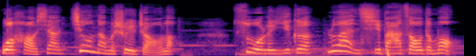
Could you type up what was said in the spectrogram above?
我好像就那么睡着了，做了一个乱七八糟的梦。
